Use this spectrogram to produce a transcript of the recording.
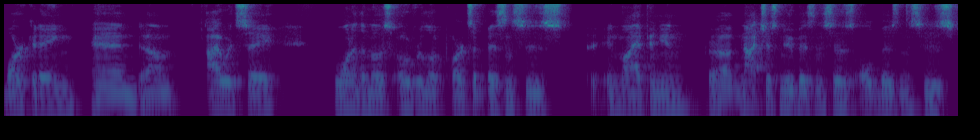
marketing, and um, I would say one of the most overlooked parts of businesses, in my opinion, uh, not just new businesses, old businesses,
